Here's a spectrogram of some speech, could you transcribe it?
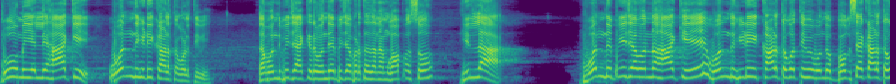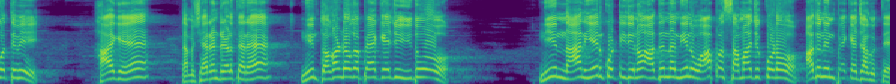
ಭೂಮಿಯಲ್ಲಿ ಹಾಕಿ ಒಂದು ಹಿಡಿ ಕಾಳು ತಗೊಳ್ತೀವಿ. ನಾವು ಒಂದು ಬೀಜ ಹಾಕಿದ್ರೆ ಒಂದೇ ಬೀಜ ಬರ್ತದ ನಮ್ಗೆ ವಾಪಸ್ಸು? ಇಲ್ಲ. ಒಂದು ಬೀಜವನ್ನು ಹಾಕಿ ಒಂದು ಹಿಡಿ ಕಾಳು ತಗೋತೀವಿ, ಒಂದು ಬೊಗಸೆ ಕಾಳು ತಗೋತೀವಿ. ಹಾಗೆ ನಮ್ಮ ಶರಣರು ಹೇಳ್ತಾರೆ, ನೀನು ತಗೊಂಡೋಗೋ ಪ್ಯಾಕೇಜು ಇದು. ನೀನು ನಾನು ಏನು ಕೊಟ್ಟಿದ್ದೀನೋ ಅದನ್ನು ನೀನು ವಾಪಸ್ ಸಮಾಜಕ್ಕೆ ಕೊಡು, ಅದು ನಿನ್ನ ಪ್ಯಾಕೇಜ್ ಆಗುತ್ತೆ.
